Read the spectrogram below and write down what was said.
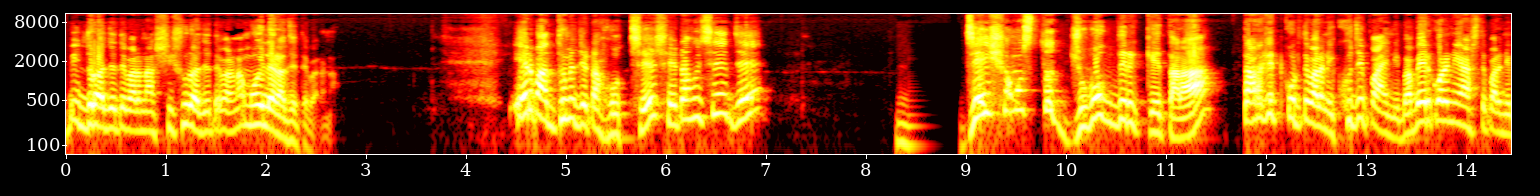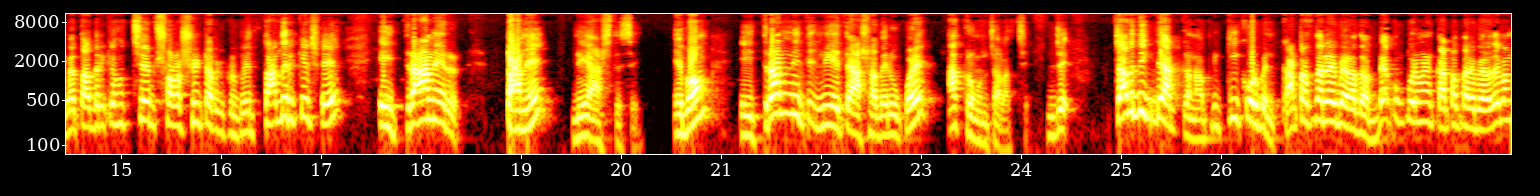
বৃদ্ধরা যেতে পারে না, শিশুরা যেতে পারে না, মহিলারা যেতে পারে না। এর মাধ্যমে যেটা হচ্ছে, সেটা হচ্ছে যে যেই সমস্ত যুবকদেরকে তারা টার্গেট করতে পারেনি, খুঁজে পায়নি বা বের করে নিয়ে আসতে পারেনি বা তাদেরকে হচ্ছে সরাসরি টার্গেট করতে পারে তাদেরকে সে এই ত্রাণের টানে নিয়ে আসতেছে এবং এই ত্রাণ নিয়েতে আসাদের উপরে আক্রমণ চালাচ্ছে। যে চারিদিক দিয়ে আটকানো, আপনি কি করবেন? কাটাতারের বেড়া দেওয়া, ব্যাপক পরিমাণে কাটাতারের বেড়া দেওয়া এবং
